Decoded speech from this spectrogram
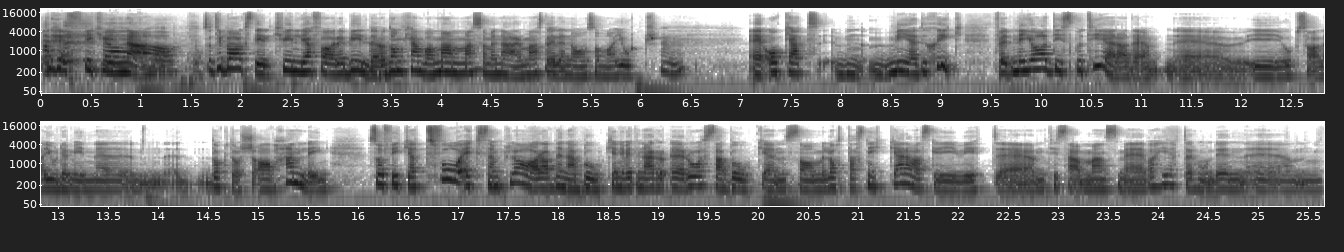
en häftig kvinna. Ja. Så tillbaks till kvinnliga förebilder och mm. de kan vara mamma som är närmast eller mm. någon som har gjort Och att mm, medskick, för när jag disputerade eh, i Uppsala, gjorde min eh, doktorsavhandling, så fick jag två exemplar av den här boken, ni vet den här eh, rosa boken som Lotta Snickare har skrivit eh, tillsammans med, vad heter hon, det är en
